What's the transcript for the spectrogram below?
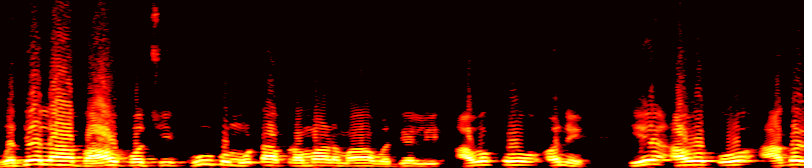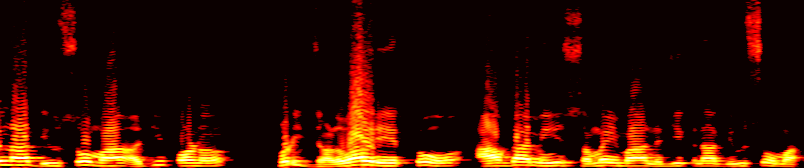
વધેલા ભાવ પછી ખૂબ મોટા પ્રમાણમાં વધેલી આવકો અને એ આવકો આગળના દિવસોમાં હજી પણ થોડી જળવાઈ રહે તો આગામી સમયમાં નજીકના દિવસોમાં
